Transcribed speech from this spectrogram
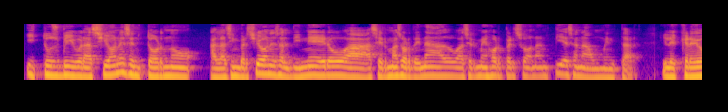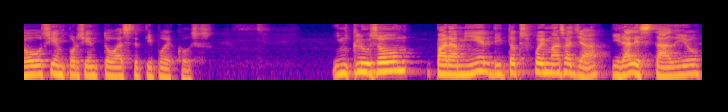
y tus vibraciones en torno a las inversiones, al dinero, a ser más ordenado, a ser mejor persona, empiezan a aumentar. Y le creo 100% a este tipo de cosas. Incluso para mí el detox fue más allá, ir al estadio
